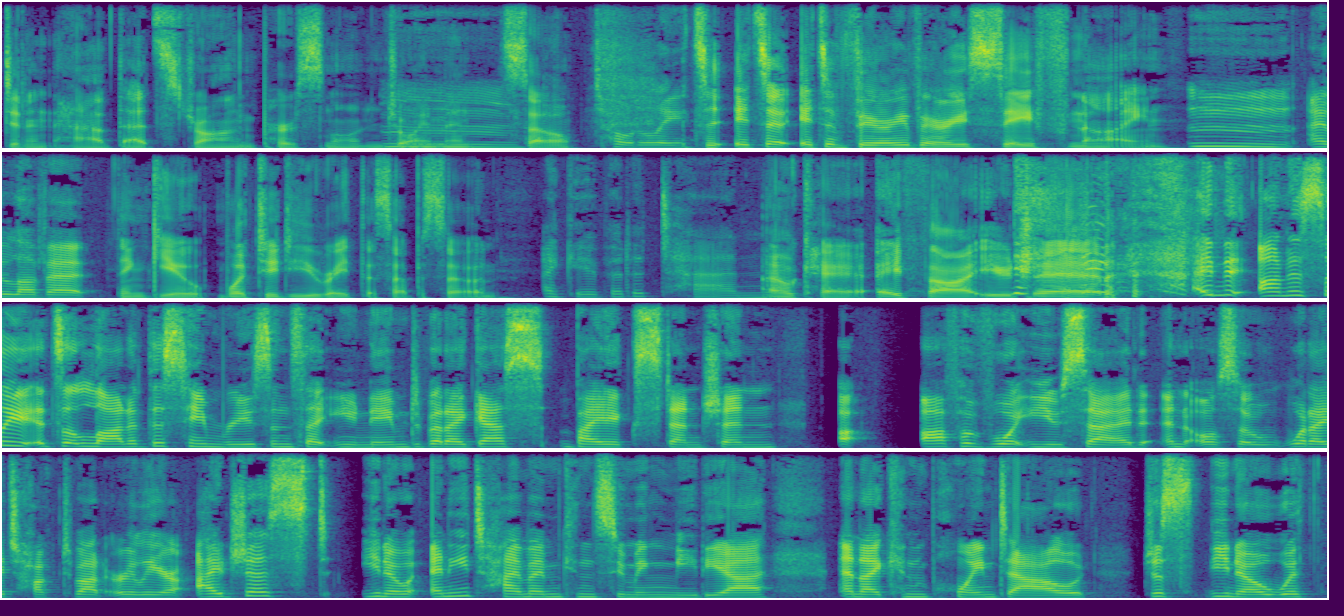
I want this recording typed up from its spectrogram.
didn't have that strong personal enjoyment mm, so Totally. it's a it's a it's a very very safe 9 mm, I love it. thank you what did you rate this episode I gave it a 10. Okay, I thought you did. And honestly, it's a lot of the same reasons that you named, but I guess by extension, off of what you said and also what I talked about earlier, I just, you know, anytime I'm consuming media and I can point out just, you know, with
